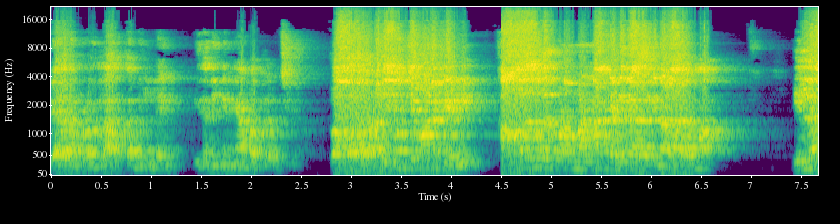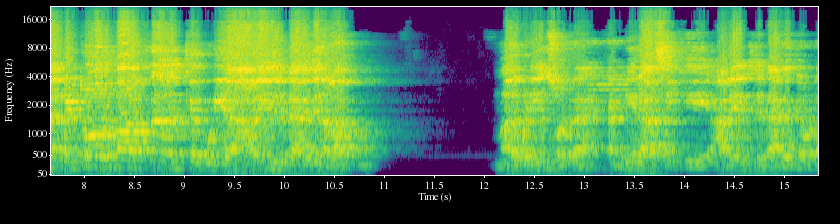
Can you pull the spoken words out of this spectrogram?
வேதனைப்படுறதுல அர்த்தம் இல்லை. இதை நீங்க ஞாபகத்தை வச்சு இப்போ அதி முக்கியமான கேள்வி. காதல் திருமணம் பண்ணா கன்னிராசிக்கு நல்லா இருக்குமா? இல்ல பெற்றோர் பார்க்கக்கூடிய அரேஞ்ச் மேரேஜ் நல்லா இருக்கும் மறுபடியும் சொல்றேன் கண்ணீராசிக்கு அரேஞ்ச் மேரேஜோட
